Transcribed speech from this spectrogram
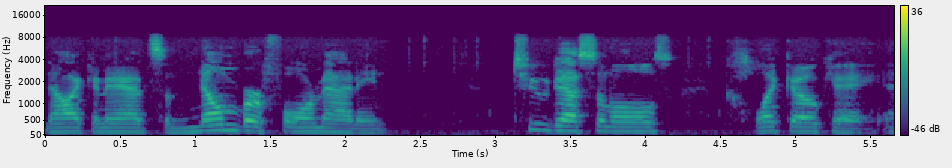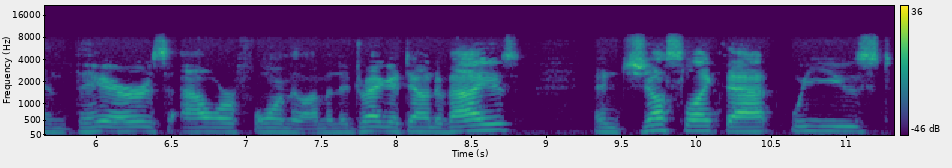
Now I can add some number formatting, two decimals, click OK. And there's our formula. I'm going to drag it down to values. And just like that, we used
